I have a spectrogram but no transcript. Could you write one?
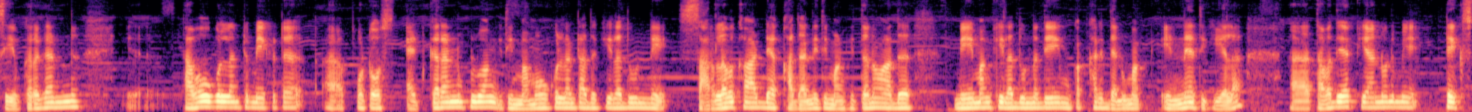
සේව් කරගන්න. තව ඕගොල්ලන්ට මේකට පොටෝස් ඇඩ් කරන්න පුළුවන්. ඉතින් මම ඕකොල්ලන්ට අද කියලා දුන්නේ සරලව කාඩ්ඩයක් හදන්න. ඉති මං හිතනවා අද මේ මං කියලා දුන්න දේ මොකක් හරි දැනුමක් එන්න ඇති කියලා. තව දෙයක් කියන්න ඕන මේ ටෙක්ස්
